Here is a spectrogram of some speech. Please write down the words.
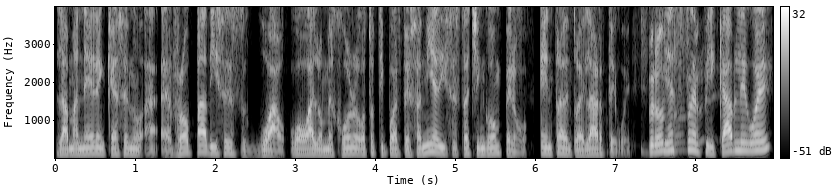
la manera en que hacen uh, uh, ropa, dices, wow. O a lo mejor tipo de artesanía, dices, está chingón, pero entra dentro del arte, güey. Pero si es replicable, güey,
